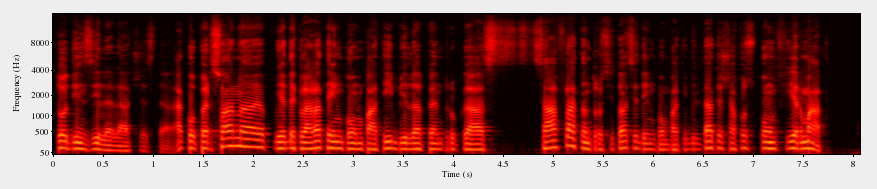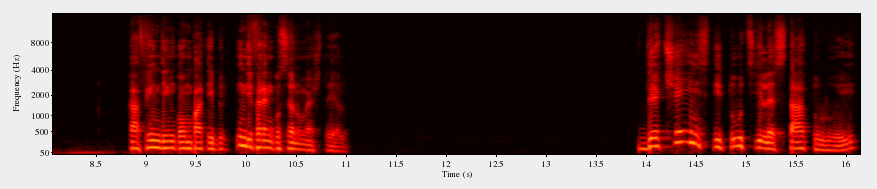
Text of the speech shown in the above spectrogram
tot din zilele acestea. Dacă o persoană e declarată incompatibilă pentru că s-a aflat într-o situație de incompatibilitate și a fost confirmat ca fiind incompatibil, indiferent cum se numește el. De ce instituțiile statului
